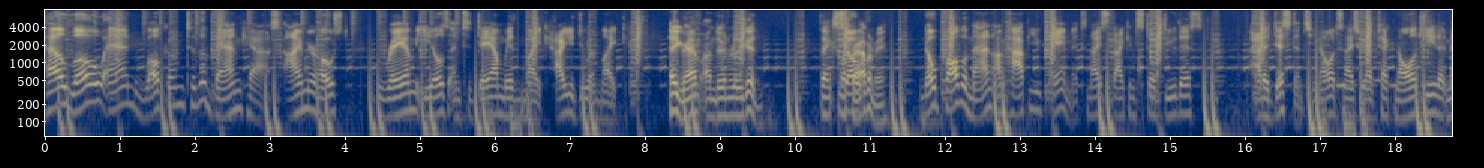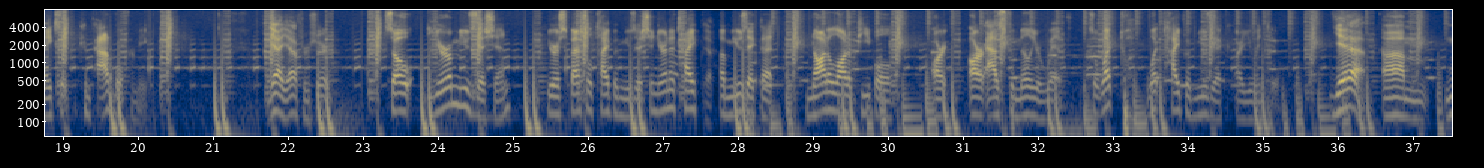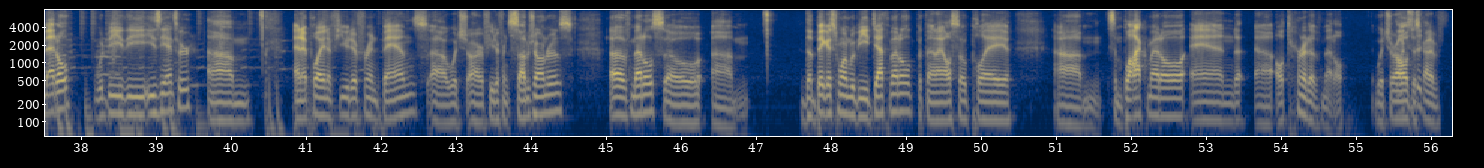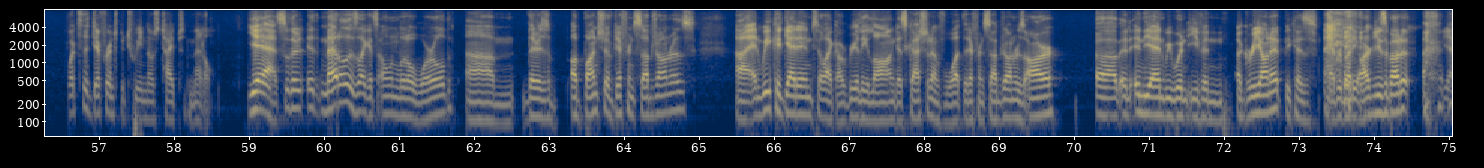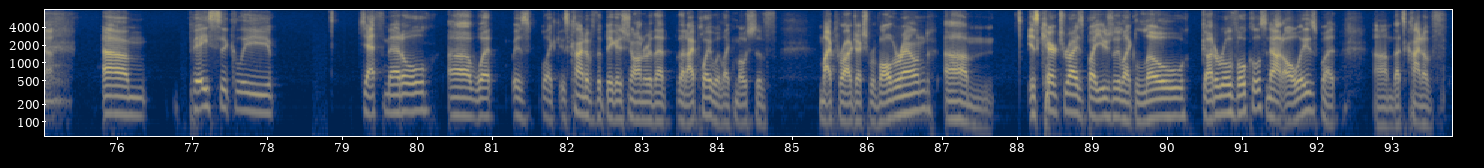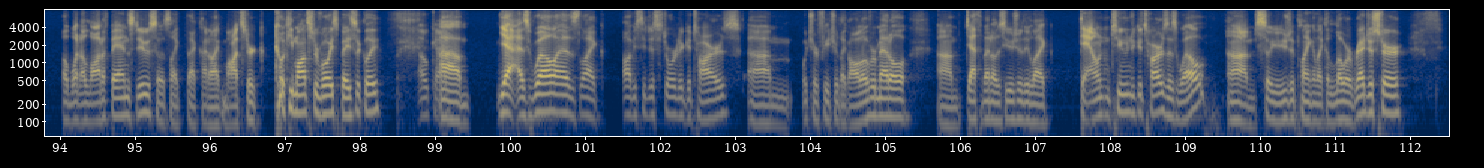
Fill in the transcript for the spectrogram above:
Hello and welcome to the Vancast. I'm your host, Graham Eels, and today I'm with Mike. How you doing, Mike? Hey, Graham. I'm doing really good. Thanks so much So- for having me. No problem, man. I'm happy you came. It's nice that I can still do this at a distance. You know, it's nice we have technology that makes it compatible for me. Yeah, yeah, for sure. So, you're a musician. You're a special type of musician. You're in a type Yep. of music that not a lot of people are are as familiar with. So, what what type of music are you into? Yeah, um, metal would be the easy answer. Um, and I play in a few different bands, uh, which are a few different subgenres of metal. So um, the biggest one would be death metal, but then I also play um, some black metal and uh, alternative metal, which are all just the- kind of What's the difference between those types of metal? Yeah, so there, it, metal is like its own little world. Um, there's a, a bunch of different subgenres, uh, and we could get into like a really long discussion of what the different subgenres are. Uh, and in the end, we wouldn't even agree on it because everybody argues about it. Yeah. um, basically, death metal. Uh, what is like is kind of the biggest genre that that I play with. Like most of my projects revolve around. Um, is characterized by usually like low guttural vocals. Not always, but um, that's kind of uh, what a lot of bands do. So it's like that kind of like monster cookie monster voice, basically. Okay. Um, yeah, as well as like obviously distorted guitars, um, which are featured like all over metal. Um, death metal is usually like down tuned guitars as well. Um, so you're usually playing in like a lower register.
